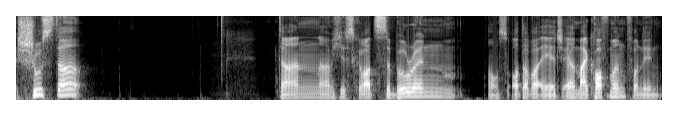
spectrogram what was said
Schuster. Dann habe ich hier Scott Saburin aus Ottawa AHL, Mike Hoffman von den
